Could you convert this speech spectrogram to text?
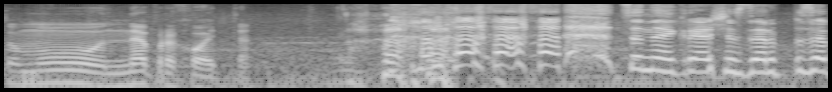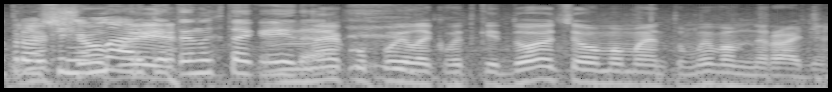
тому не приходьте. Це найкраще запрошення. Якщо ви Маркетинг такий. не купили квитки до цього моменту, ми вам не раді.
